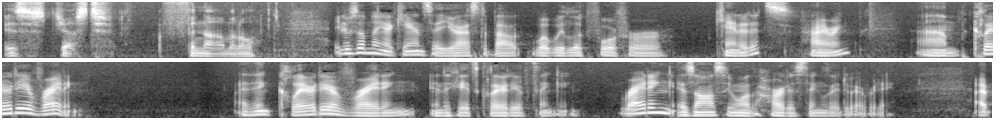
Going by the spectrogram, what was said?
is just phenomenal. You know something I can say. You asked about what we look for for candidates hiring. Um, clarity of writing. I think clarity of writing indicates clarity of thinking. Writing is honestly one of the hardest things I do every day. I'm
